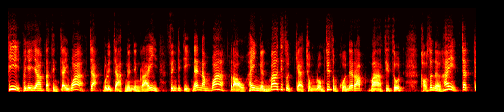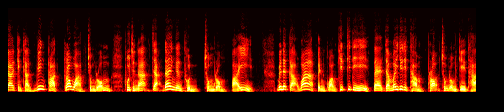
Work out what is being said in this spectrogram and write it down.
ที่พยายามตัดสินใจว่าจะบริจาคเงินอย่างไรซิงกิจิแนะนำว่าเราให้เงินมากที่สุดแก่ชมรมที่สมควรได้รับมากที่สุด เขาเสนอให้จัดการแข่งขันวิ่งผลัดระหว่างชมรม ผู้ชนะจะได้เงินทุนชมรมไป ไม่ได้กะว่าเป็นความคิดที่ดี แต่จะไม่ยุติธรรมเพราะชมรมกีฬา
